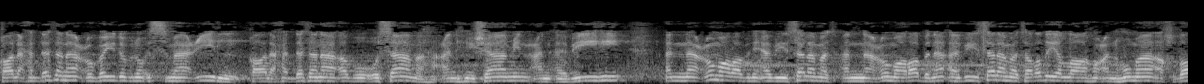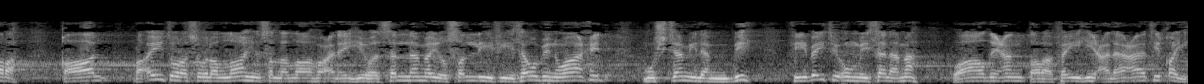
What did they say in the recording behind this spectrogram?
قال حدثنا عبيد بن إسماعيل. قال حدثنا أبو أسامة عن هشام عن أبيه أن عمر بن أبي سلمة أن عمر بن أبي سلمة رضي الله عنهما أخبره قال رأيت رسول الله صلى الله عليه وسلم يصلي في ثوب واحد مشتملا به في بيت أم سلمة واضعا طرفيه على عاتقيه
